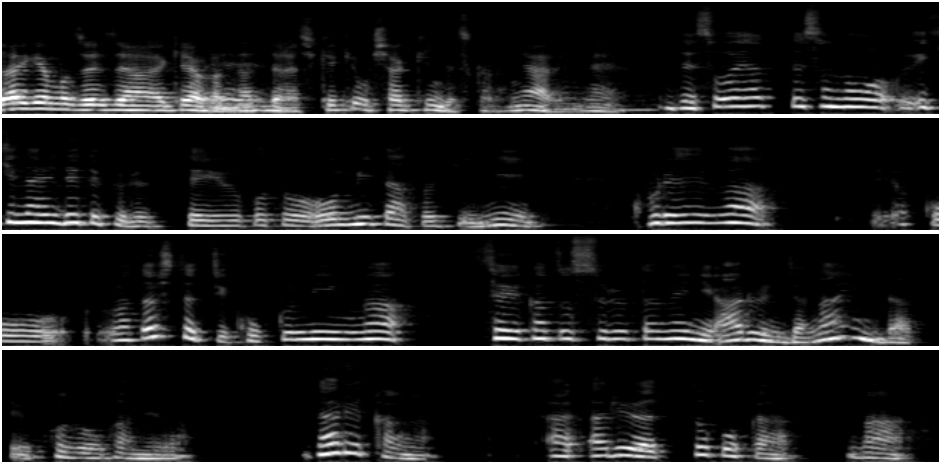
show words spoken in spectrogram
財源も全然明らかになってないし、結局借金ですからね、あれね。でそうやってそのいきなり出てくるっていうことを見た時にこれはこう私たち国民が生活するためにあるんじゃないんだっていうこのお金は。誰かがああるいはどこかまあ、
